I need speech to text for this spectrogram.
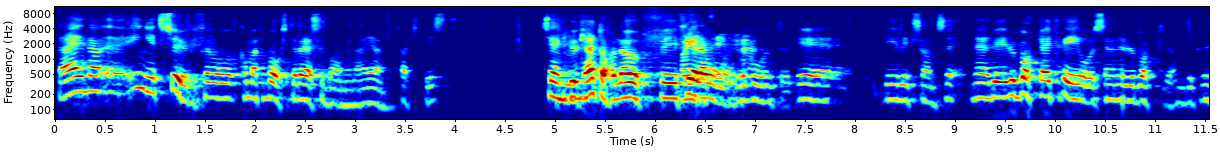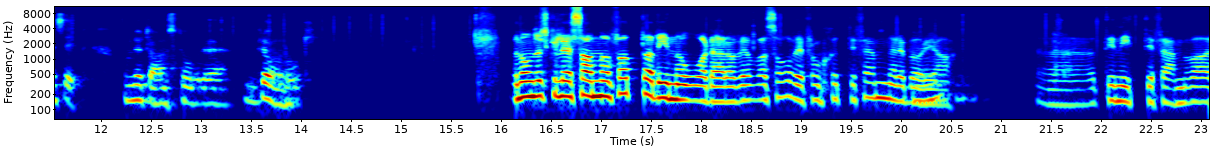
nej, inget sug för att komma tillbaka till racerbanorna igen faktiskt. Sen, du kan inte hålla upp i flera år, det går inte. Det är, det är liksom, när du är borta i tre år, sen är du bortglömd i princip. Om du inte har en stor eh, plånbok. Men om du skulle sammanfatta dina år där, vad sa vi, från 75 när det började? Mm. Till 95. Vad,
